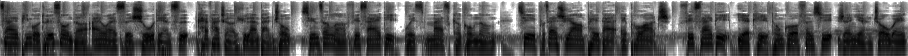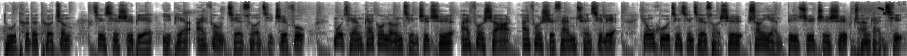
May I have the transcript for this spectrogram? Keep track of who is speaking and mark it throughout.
Speaker 1: 在苹果推送的 ios 十五点四开发者预览版中新增了 face id with mask 功能既不再需要佩戴 apple watch face id 也可以通过分析人眼周围独特的特征进行识别以便 iphone 解锁及支付。目前该功能仅支持 iphone 十二 iphone 十三全系列用户进行解锁时双眼必须直视传感器。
